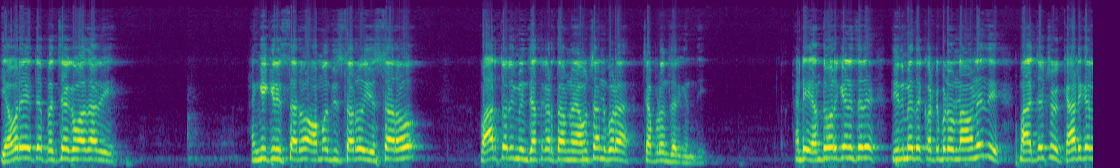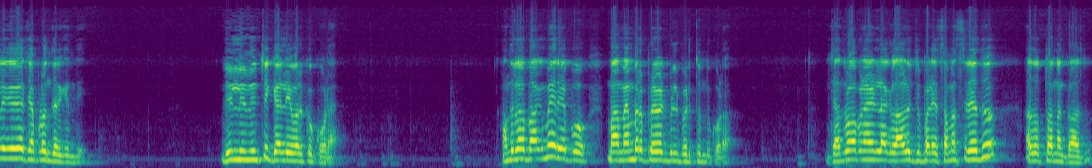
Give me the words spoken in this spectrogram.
ఎవరైతే ప్రత్యేకవాదాన్ని అంగీకరిస్తారో ఆమోదిస్తారో ఇస్తారో వారితో మేము జతకడతామనే అంశాన్ని కూడా చెప్పడం జరిగింది. అంటే ఎంతవరకైనా సరే దీని మీద కట్టుబడి ఉన్నామనేది మా అధ్యక్షుడు కేటగిరీగా చెప్పడం జరిగింది. ఢిల్లీ నుంచి గల్లీ వరకు కూడా. అందులో భాగమే రేపు మా మెంబర్ ప్రైవేట్ బిల్ పెడుతుంది కూడా. చంద్రబాబు నాయుడు లాగా లాలూచి పడే సమస్య లేదు అది ఉత్పన్నం కాదు.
